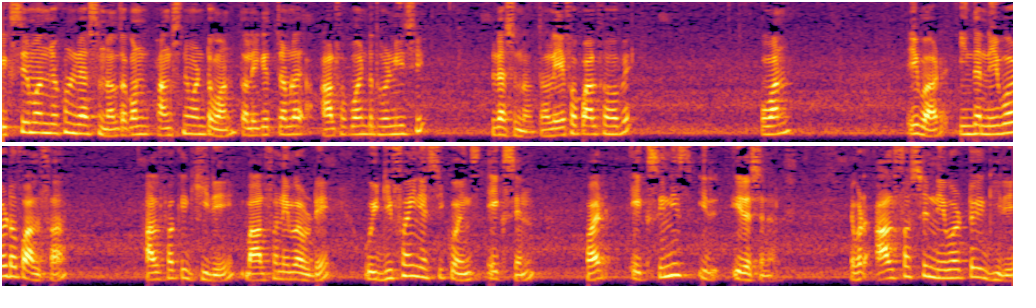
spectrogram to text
এক্সের মান যখন রেশনাল তখন ফাংশনের মানটা ওয়ান তাহলে এক্ষেত্রে আমরা আলফা পয়েন্টটা ধরে নিয়েছি রেশনাল তাহলে এফ অফ আলফা হবে ওয়ান এবার in the neighbourhood of alpha আলফাকে ঘিরে বা আলফা নেবারহুডে we define a sequence x n where x n is irrational এবার আলফাসের নেবারটাকে ঘিরে,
